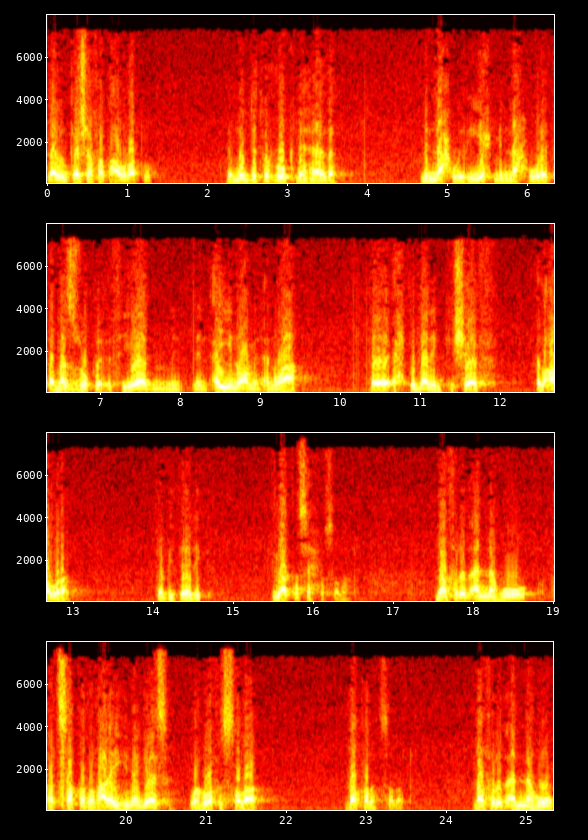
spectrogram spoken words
لو انكشفت عورته لمدة الركن هذا من نحو ريح من نحو تمزق ثياب من, من أي نوع من أنواع احتمال انكشاف العورة. فبذلك لا تصح صلاته نفرض أنه قد سقطت عليه نجاسة وهو في الصلاة. بطلت صلاته. نفرض أنه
